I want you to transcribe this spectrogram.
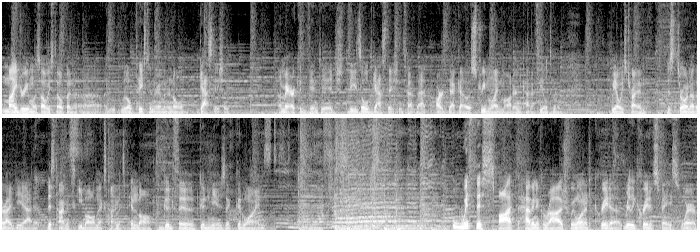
My dream was always to open a, a little tasting room in an old gas station. American vintage, these old gas stations have that Art Deco, streamlined modern kind of feel to them. We always try and just throw another idea at it. This time it's skee ball, next time it's pinball. Good food, good music, good wine. With this spot, having a garage, we wanted to create a really creative space where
